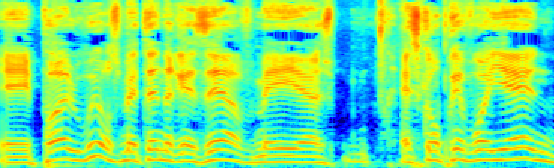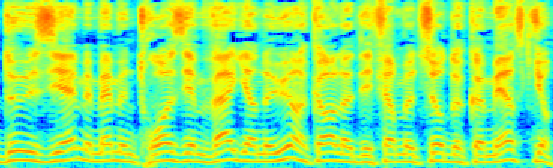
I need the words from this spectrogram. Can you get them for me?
Et Paul, oui, on se mettait une réserve, mais euh, est-ce qu'on prévoyait une deuxième et même une troisième vague? Il y en a eu encore là, des fermetures de commerce qui ont...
